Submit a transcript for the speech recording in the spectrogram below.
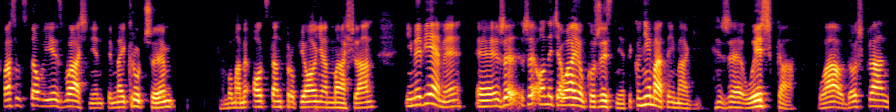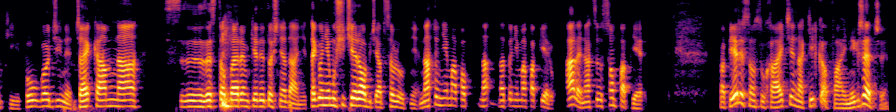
kwas octowy jest właśnie tym najkrótszym, bo mamy octan, propionian, maślan i my wiemy, e, że, że one działają korzystnie, tylko nie ma tej magii, że łyżka, wow, do szklanki, pół godziny, czekam na z, ze stoberem, kiedy to śniadanie. Tego nie musicie robić absolutnie. Na to nie ma, na, na to nie ma papierów. Ale na co są papiery? Papiery są, słuchajcie, na kilka fajnych rzeczy.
